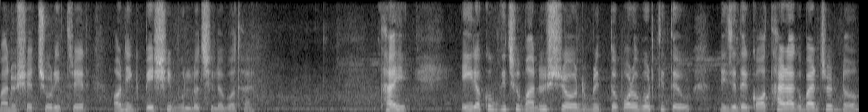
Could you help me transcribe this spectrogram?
মানুষের চরিত্রের অনেক বেশি মূল্য ছিল বোধহয়। তাই এই রকম কিছু মানুষজন মৃত্যু পরবর্তীতেও নিজেদের কথা রাখবার জন্য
